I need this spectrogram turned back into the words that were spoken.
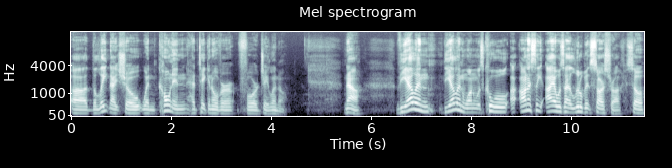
uh, the late night show when Conan had taken over for Jay Leno. Now, the Ellen the Ellen one was cool. Uh, honestly, I was a little bit starstruck. So,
